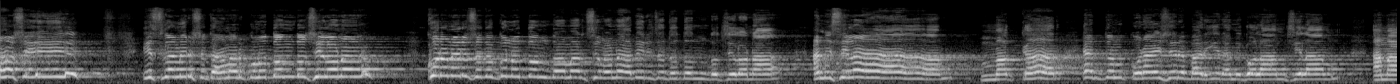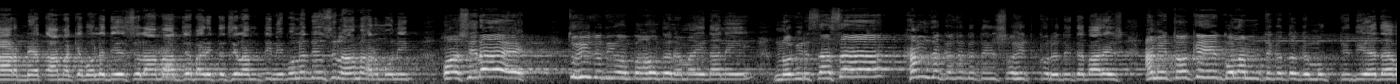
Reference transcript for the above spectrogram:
ওহাসি ইসলামের সাথে আমার কোনো দ্বন্দ্ব ছিল না। কোরআনের সাথে কোনো দ্বন্দ্ব আমার ছিল না, আবির সাথে দ্বন্দ্ব ছিল না। আমি ছিলাম মক্কার একজন কোরাইশের বাড়ির আমি গোলাম ছিলাম। আমার নেতা আমাকে বলে দিয়েছিল, আমার যে বাড়িতে ছিলাম, তিনি বলে দিয়েছিল, আমার মনিব অসিরায় তুই যদি বাহুদের ময়দানে নবীর চাষা হামজাকে যদি তুই শহীদ করে দিতে পারিস, আমি তোকে গোলাম থেকে তোকে মুক্তি দিয়ে দেব।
